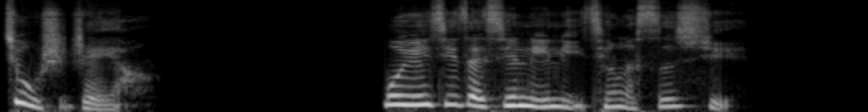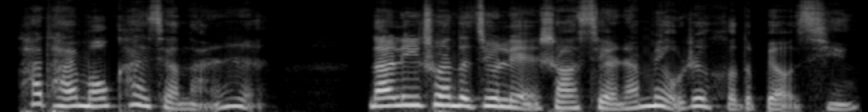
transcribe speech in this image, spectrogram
就是这样。莫云熙在心里理清了思绪，他抬眸看向男人。南离川的俊脸上显然没有任何的表情，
